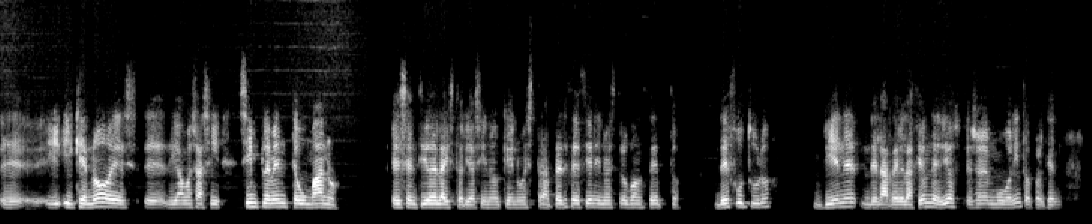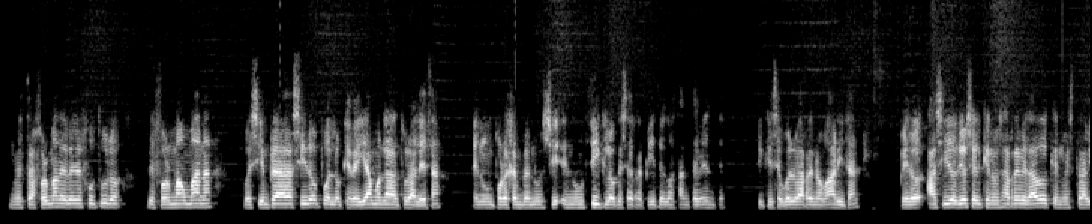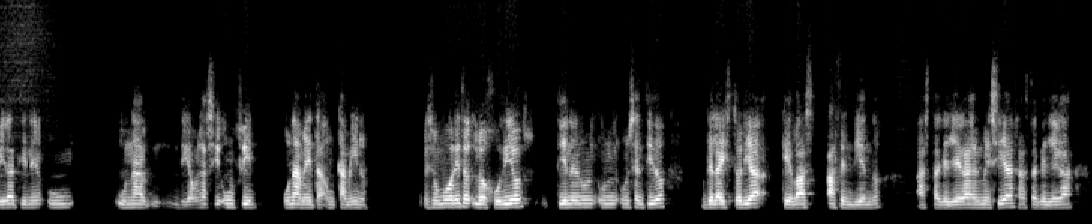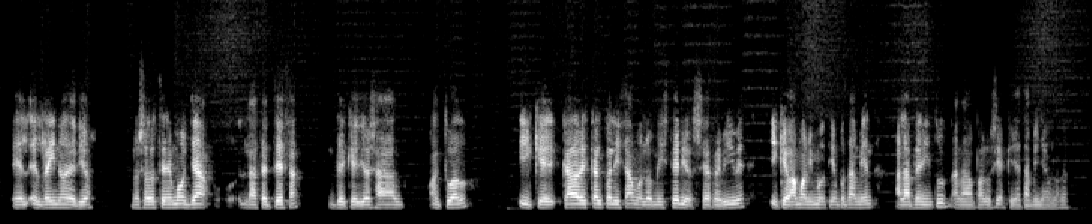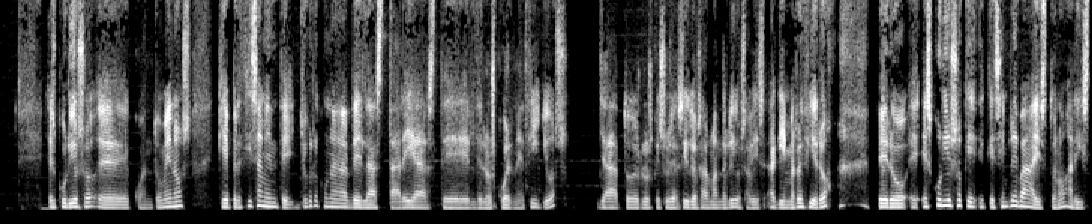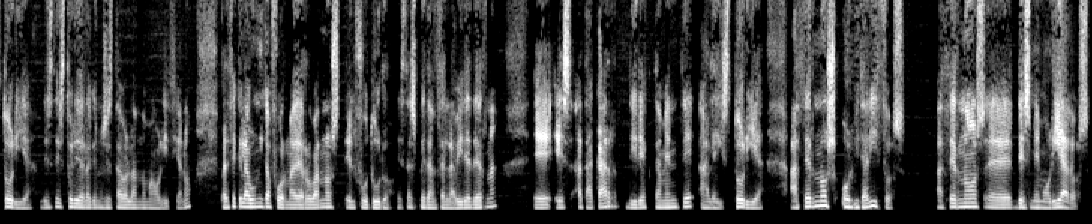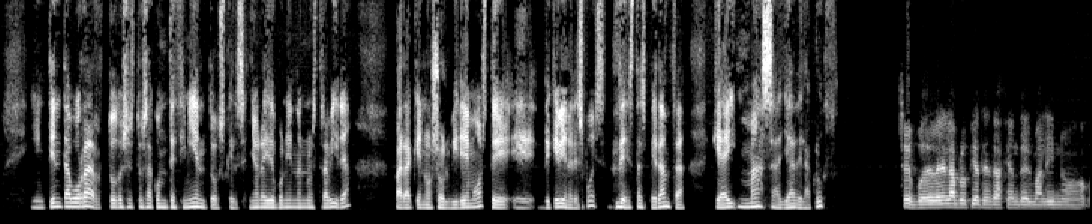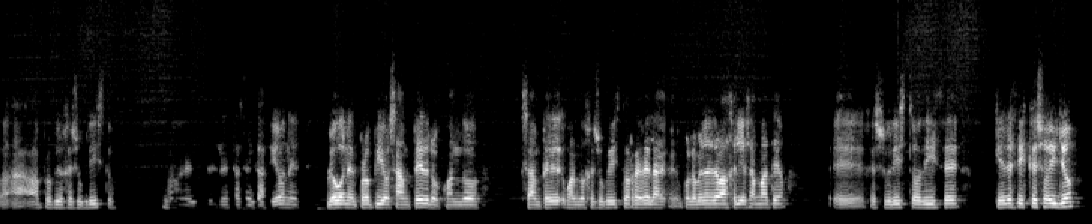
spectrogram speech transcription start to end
y, y, que no es, digamos así, simplemente humano, el sentido de la historia, sino que nuestra percepción y nuestro concepto de futuro viene de la revelación de Dios. Eso es muy bonito porque nuestra forma de ver el futuro de forma humana pues siempre ha sido pues lo que veíamos en la naturaleza, en un, por ejemplo, en un, en un ciclo que se repite constantemente y que se vuelve a renovar y tal. Pero ha sido Dios el que nos ha revelado que nuestra vida tiene un, una, digamos así, un fin, una meta, un camino es muy bonito. Los judíos tienen un, sentido de la historia que vas ascendiendo hasta que llega el Mesías, hasta que llega el, reino de Dios. Nosotros tenemos ya la certeza de que Dios ha actuado y que cada vez que actualizamos los misterios se revive y que vamos al mismo tiempo también a la plenitud, a la parusia, que ya también ya hablamos. Es curioso, eh, cuanto menos, que precisamente yo creo que una de las tareas de, los cuernecillos, ya todos los que sois sido Armando Lío sabéis a quién me refiero, pero eh, es curioso que, siempre va a esto, ¿no? A la historia, de esta historia de la que nos estaba hablando Mauricio, ¿no? Parece que la única forma de robarnos el futuro, esta esperanza en la vida eterna, eh, es atacar directamente a la historia, hacernos olvidadizos, hacernos eh, desmemoriados. Intenta borrar todos estos acontecimientos que el Señor ha ido poniendo en nuestra vida para que nos olvidemos de, eh, de qué viene después, de esta esperanza que hay más allá de la cruz. Se puede ver en la propia tentación del maligno a, propio Jesucristo, en, estas tentaciones. Luego en el propio San Pedro, cuando, San cuando Jesucristo revela, por lo menos en el Evangelio de San Mateo, eh, Jesucristo dice ¿quién decís que soy yo?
